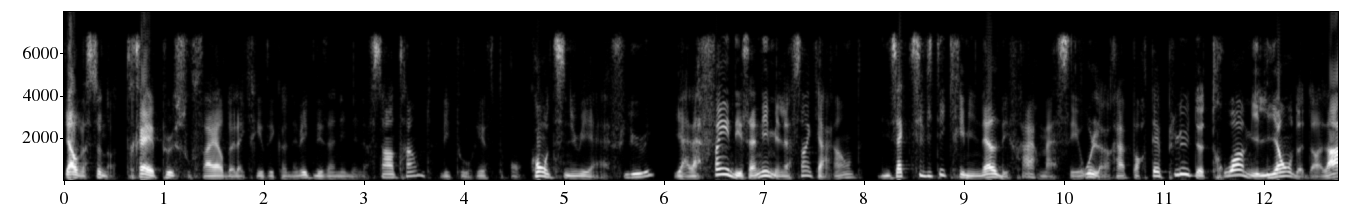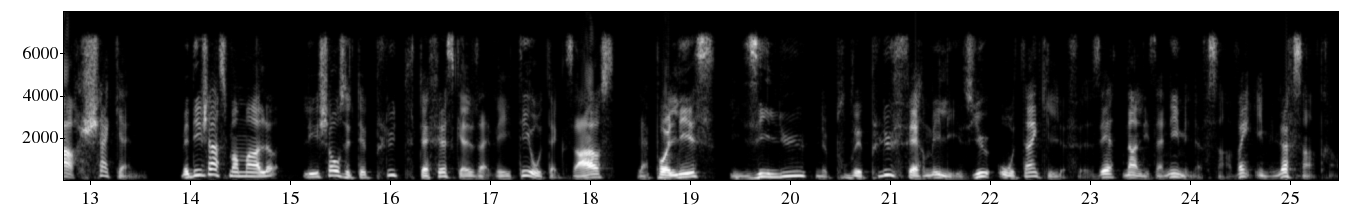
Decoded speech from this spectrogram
Galveston a très peu souffert de la crise économique des années 1930. Les touristes ont continué à affluer. Et à la fin des années 1940, les activités criminelles des frères Maceo leur rapportaient plus de 3 millions de dollars chaque année. Mais déjà à ce moment-là, les choses n'étaient plus tout à fait ce qu'elles avaient été au Texas. La police, les élus ne pouvaient plus fermer les yeux autant qu'ils le faisaient dans les années 1920 et 1930.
